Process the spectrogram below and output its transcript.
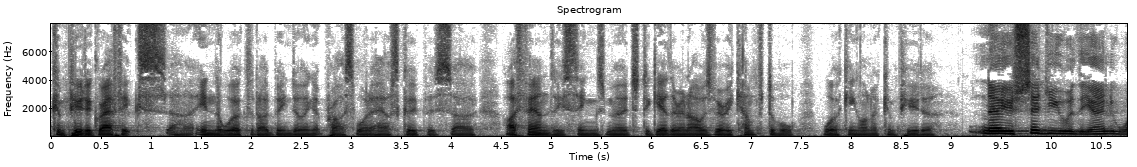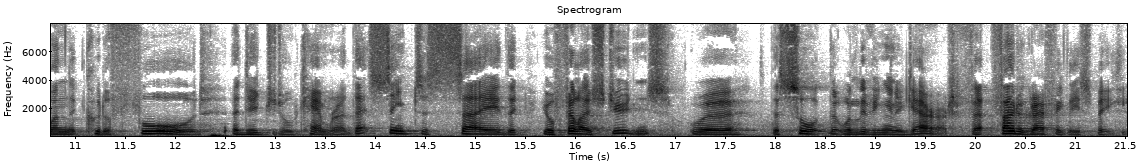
computer graphics uh, in the work that I'd been doing at PricewaterhouseCoopers. So I found these things merged together and I was very comfortable working on a computer. Now, you said you were the only one that could afford a digital camera. That seemed to say that your fellow students were the sort that were living in a garret, photographically speaking.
